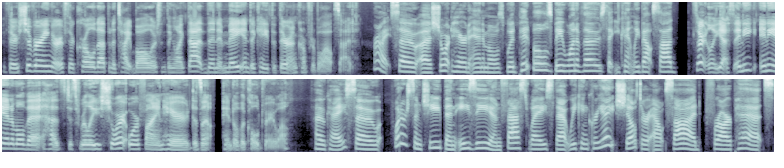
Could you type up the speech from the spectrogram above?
if they're shivering or if they're curled up in a tight ball or something like that then it may indicate that they're uncomfortable outside. Right. So uh, short-haired animals would pit bulls be one of those that you can't leave outside? Certainly yes. Any any animal that has just really short or fine hair doesn't handle the cold very well. Okay, so what are some cheap and easy and fast ways that we can create shelter outside for our pets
